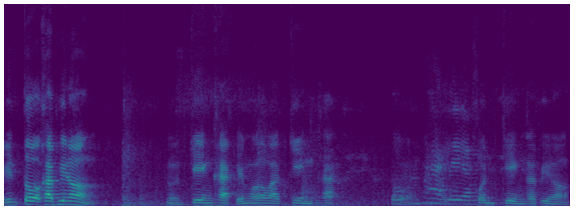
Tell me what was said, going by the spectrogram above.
ปีนโต๊ะครับพี่น้องเหมือนเก่งคักเป็นบ่ว่าเก่งคัก โต๊ะมันพาเรียนคนเก่งครับพี่น้อง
